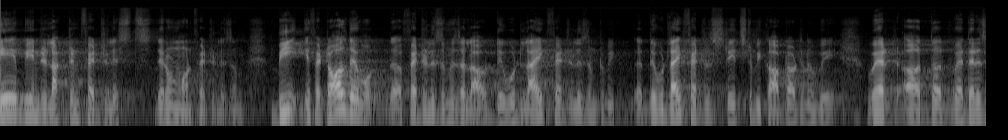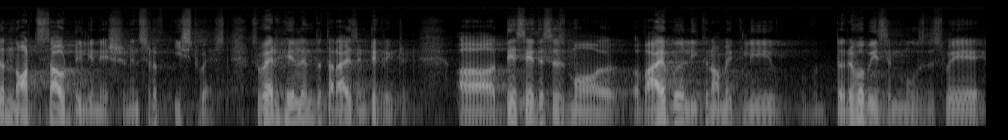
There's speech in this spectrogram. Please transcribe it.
a, been reluctant federalists, they don't want federalism. B, if at all uh, federalism is allowed, they would like federalism to be, uh, they would like federal states to be carved out in a way where, uh, the, where there is a north-south delineation instead of east-west. So where Hill and the Tarai is integrated. Uh, they say this is more viable economically, the river basin moves this way,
